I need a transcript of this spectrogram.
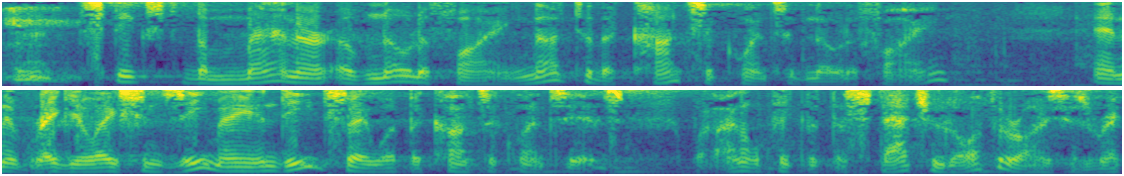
speaks to the manner of notifying, not to the consequence of notifying. And Regulation Z may indeed say what the consequence is, but I don't think that the statute authorizes Re-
